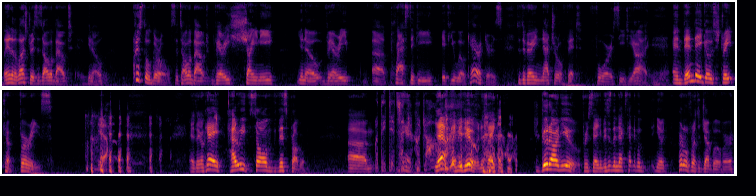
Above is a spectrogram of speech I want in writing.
Land of the Lustrous is all about, you know, crystal girls. It's all about very shiny, you know, very uh, plasticky, if you will, characters. So it's a very natural fit for CGI. And then they go straight to furries. Yeah. and it's like, okay, how do we solve this problem? Um, but they did such a good job. Yeah, and they do. And it's like, good on you for saying this is the next technical you know hurdle for us to jump over.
